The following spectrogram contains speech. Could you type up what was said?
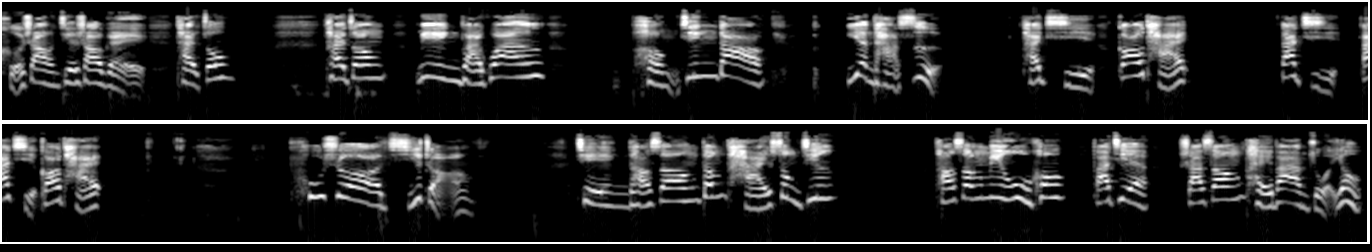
和尚介绍给太宗。太宗命百官捧经到雁塔寺，抬起高台，搭起搭起高台。铺设齐整，请唐僧登台诵经。唐僧命悟空、八戒、沙僧陪伴左右，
